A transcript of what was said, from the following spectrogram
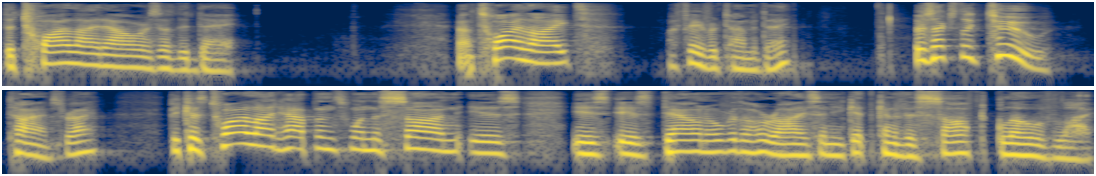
the twilight hours of the day. Now, twilight, my favorite time of day. There's actually two times, right? Because twilight happens when the sun is, is, is down over the horizon. You get kind of this soft glow of light.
